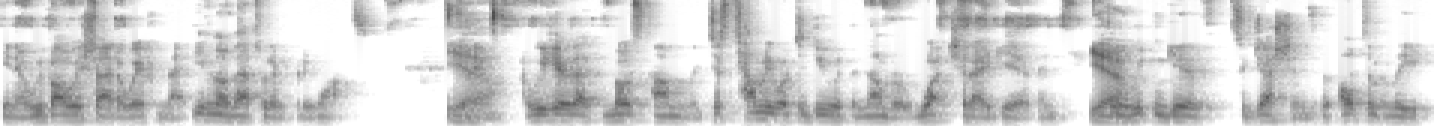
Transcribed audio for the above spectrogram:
You know, we've always shied away from that, even though that's what everybody wants. Yeah. You know, we hear that most commonly. Just tell me what to do with the number. What should I give? And yeah. You know, we can give suggestions, but ultimately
